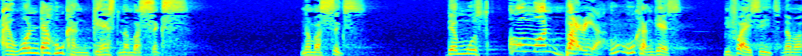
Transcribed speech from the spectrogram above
I wonder who can guess number six. Number six, the most common barrier. Who, who can guess? Before I say it, number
